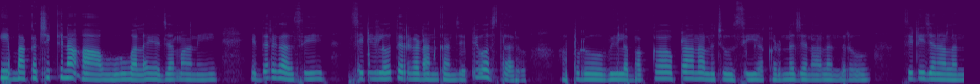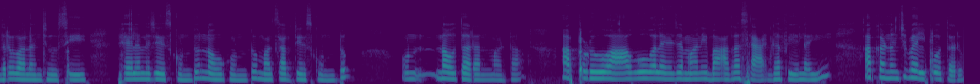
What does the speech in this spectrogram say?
ఈ బక్క చిక్కిన ఆవు వాళ్ళ యజమాని ఇద్దరు కలిసి సిటీలో తిరగడానికి అని చెప్పి వస్తారు. అప్పుడు వీళ్ళ బక్క ప్రాణాలు చూసి అక్కడున్న జనాలందరూ సిటీ జనాలందరూ వాళ్ళని చూసి హేళన చేసుకుంటూ నవ్వుకుంటూ మసాజ్ చేసుకుంటూ నవ్వుతారనమాట అప్పుడు ఆవు వాళ్ళ యజమాని బాగా సాడ్గా ఫీల్ అయ్యి అక్కడ నుంచి వెళ్ళిపోతారు.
